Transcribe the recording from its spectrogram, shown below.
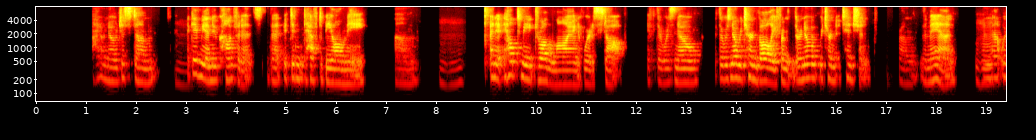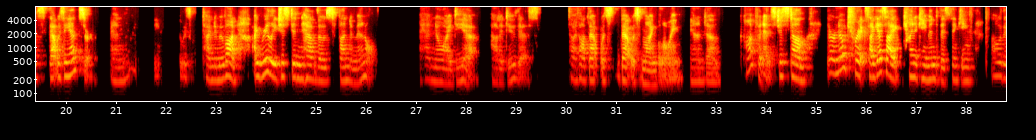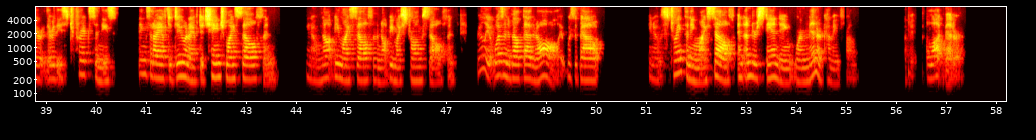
I don't know just um mm. it gave me a new confidence that it didn't have to be all me. Um, and it helped me draw the line of where to stop if there was no if there was no return volley from there no return attention from the man. Mm-hmm. and that was that was the answer. And it was time to move on. I really just didn't have those fundamentals. I had no idea how to do this. So i thought that was that was mind blowing and um, confidence just um, there are no tricks. I guess I kind of came into this thinking, oh, there, there are these tricks and these things that I have to do, and I have to change myself and, you know, not be myself and not be my strong self. And really, it wasn't about that at all. It was about, you know, strengthening myself and understanding where men are coming from a, bit, a lot better.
